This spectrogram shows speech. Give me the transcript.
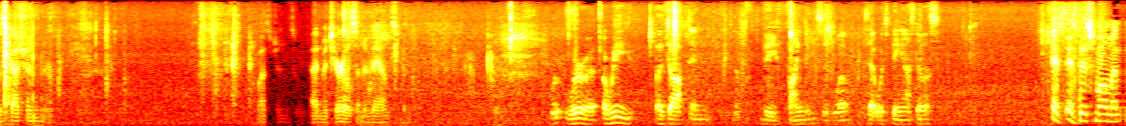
discussion or questions? We've had materials in advance. but- We're- We're, are we adopting the- the findings as well? Is that what's being asked of us? At, at this moment,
